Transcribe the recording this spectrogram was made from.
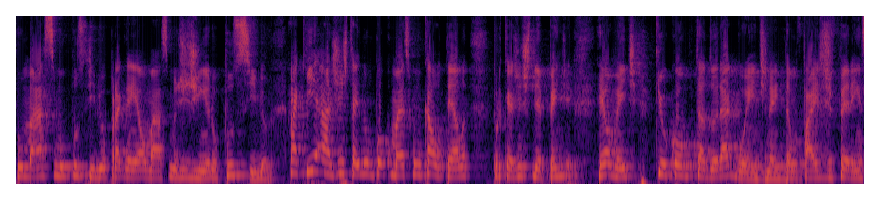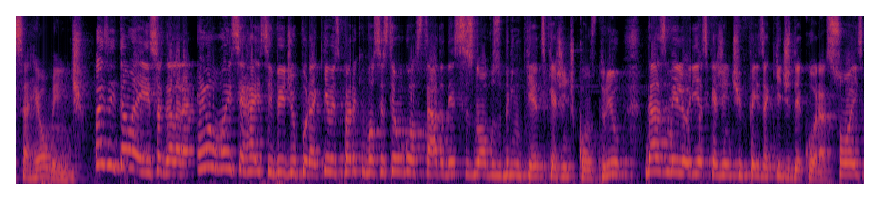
o máximo possível para ganhar o máximo de dinheiro possível. Aqui a gente tá indo um pouco mais com cautela, porque a gente depende realmente que o computador aguente, né? Então faz diferença realmente. Mas então é isso, galera. Eu vou encerrar esse vídeo por aqui. Eu espero que vocês tenham gostado desses novos brinquedos que a gente construiu, das melhorias que a gente fez aqui de decorações,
